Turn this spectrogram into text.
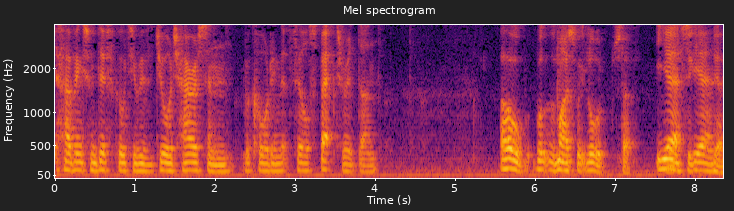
having some difficulty with George Harrison recording that Phil Spector had done. Oh, well, the My Sweet Lord stuff. Yes, yeah. yeah.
